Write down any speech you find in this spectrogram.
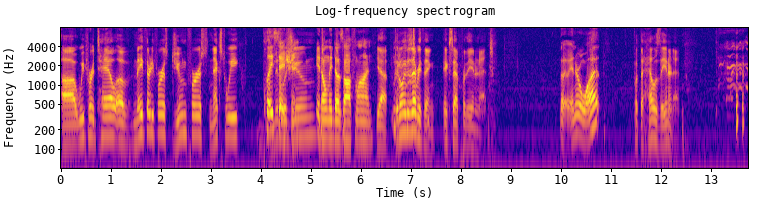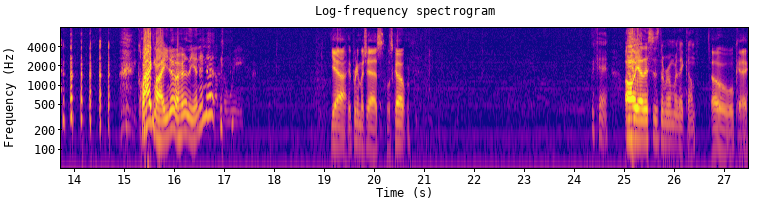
Uh, we've heard tale of May 31st, June 1st, next week. Middle of PlayStation. June. It only does offline. Yeah, it only does everything except for the internet. The inner what? What the hell is the internet? Quagmire. You never heard of the internet? Come the Wii. Yeah, it pretty much has. Let's go. Okay. Oh yeah, this is the room where they come. Oh, okay.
